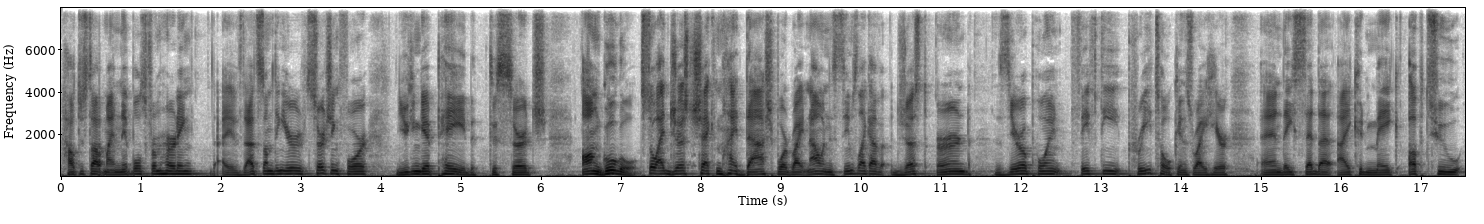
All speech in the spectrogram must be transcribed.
how to stop my nipples from hurting. If that's something you're searching for, you can get paid to search on Google. So I just checked my dashboard right now and it seems like I've just earned 0.50 pre-tokens right here. And they said that I could make up to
